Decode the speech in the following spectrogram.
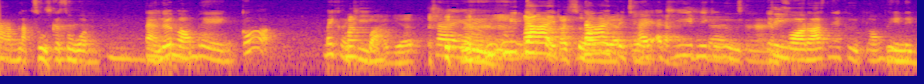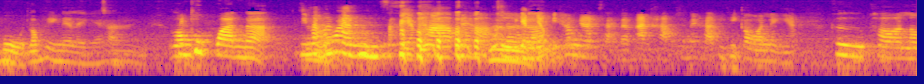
ตามหลักสูตรกระทรวง แต่เรื่องร้องเพลงก็ไม่เคยมากทิ้งกว่าเยอะใช่ค่ะมีได้มากกว่ากระทรวงได้เยอะไปใช้ใช่อาชีพนี่ก็คือใช่อย่างคอรัสเนี่ยคือร้องเพลงในโบสถ์ร้องเพลงในอะไรอย่างเงี้ยค่ะใช่ร้องทุกวันอะมีมันต้องเป็นศักยภาพด้วยค่ะคืออย่างอย่างที่ทำงานสายแบบอ่านข่าวใช่ไหมคะพิธีกรอะไรเงี้ย คือพอเรา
